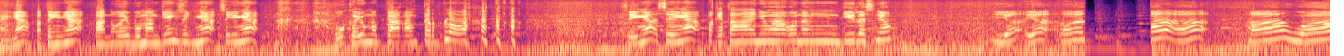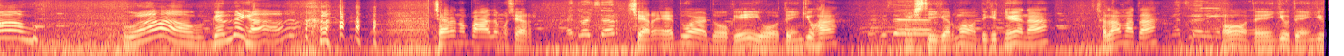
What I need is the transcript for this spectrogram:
Ayan nga, patingin nga Paano kayo bumangking? Sige nga, sige nga Huwag kayong magka-counterflow ah. Sige nga, sige nga, pakitangan nyo nga ako ng gilas nyo. Yeah, yeah. Ah, ah, ah, ah wow. Wow, galing ha. sir, anong pangalan mo, sir? Edward sir. Sir Edward, okay. Oh, thank you ha. Thank you sir. Yung sticker mo, dikit nyo yan ha. Salamat ha. Ingat sir, ingat Oh, thank you, thank you.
